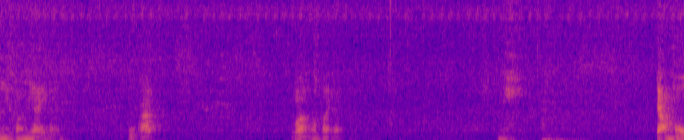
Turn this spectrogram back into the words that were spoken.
นี่คำใหญ่นะอุอัด วางเข้าไปครับ นี่จัมโบ้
